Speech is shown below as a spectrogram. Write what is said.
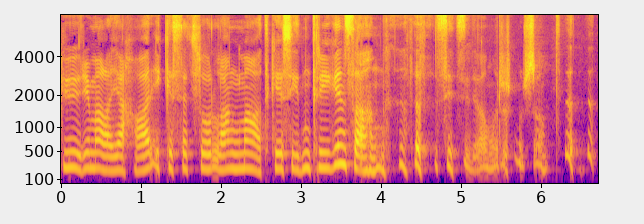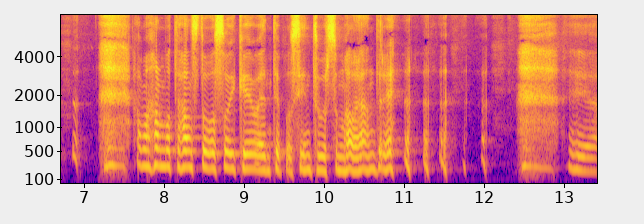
Guri malla, jeg har ikke sett så lang matkø siden krigen, sa han. Det syntes jeg det var morsomt. Han måtte han stå også ikke og vente på sin tur som alle andre. ja.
